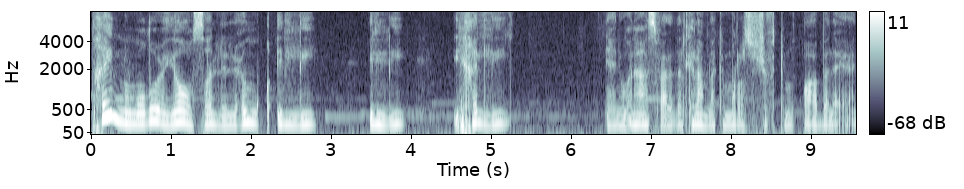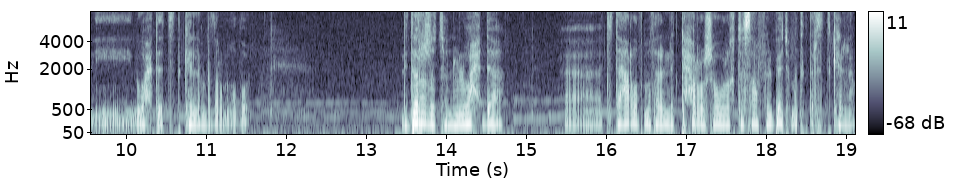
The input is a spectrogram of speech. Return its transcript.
تخيل إنه الموضوع يوصل للعمق اللي اللي يخلي يعني وأنا آسفة على ذا الكلام لكن مرة شفت مقابلة يعني الواحدة تتكلم بهذا الموضوع. لدرجة إنه الواحدة آه، تتعرض مثلا للتحرش أو الاغتصاب في البيت وما تقدر تتكلم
